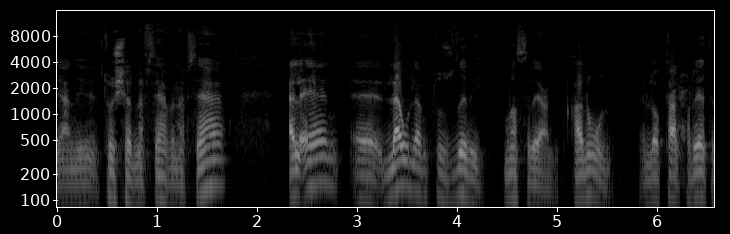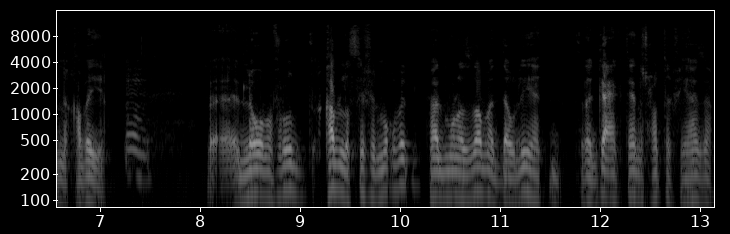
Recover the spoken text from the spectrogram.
يعني تشهر نفسها بنفسها الآن آه، لو لم تصدري مصر يعني قانون اللي هو بتاع الحريات النقابية اللي هو المفروض قبل الصيف المقبل فالمنظمة الدولية ترجعك تاني تحطك في هذا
